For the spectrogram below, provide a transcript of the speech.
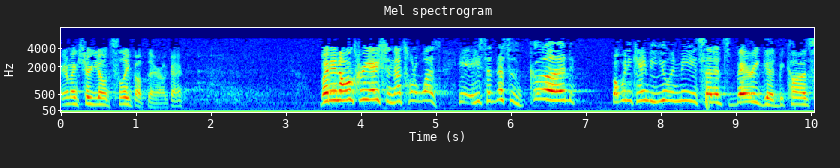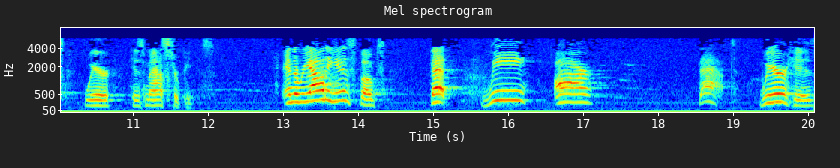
You gotta make sure you don't sleep up there, okay? But in all creation, that's what it was. He, he said, This is good. But when he came to you and me, he said, It's very good because we're his masterpiece. And the reality is, folks, that we are that. We're his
